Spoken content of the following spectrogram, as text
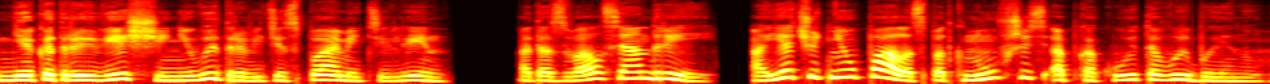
«Некоторые вещи не вытравить из памяти, Лин», — отозвался Андрей, а я чуть не упала, споткнувшись об какую-то выбоину.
